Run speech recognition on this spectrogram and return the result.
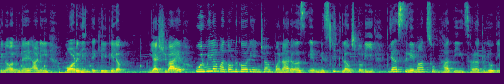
तिनं अभिनय आणि मॉडेलिंग देखील केलं. याशिवाय उर्मिला मातोंडकर यांच्या Banaras A mystic love story या सिनेमात सुद्धा ती झळकली होती.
